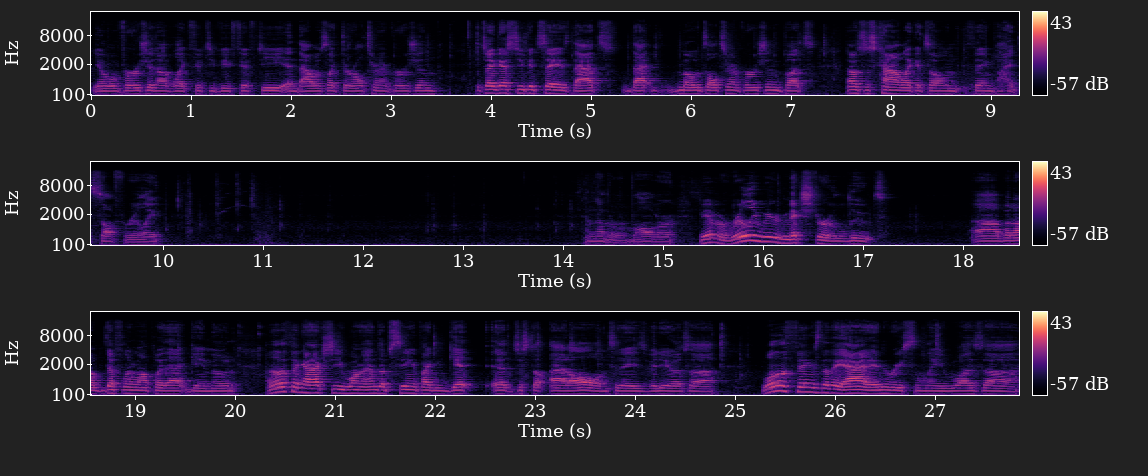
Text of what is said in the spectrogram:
you know a version of like 50v50, and that was like their alternate version, which I guess you could say is that that mode's alternate version, but that was just kind of like its own thing by itself, really. Another revolver. We have a really weird mixture of loot. Uh, but I definitely want to play that game mode. Another thing I actually want to end up seeing if I can get it just at all in today's video is uh, one of the things that they added in recently was uh,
